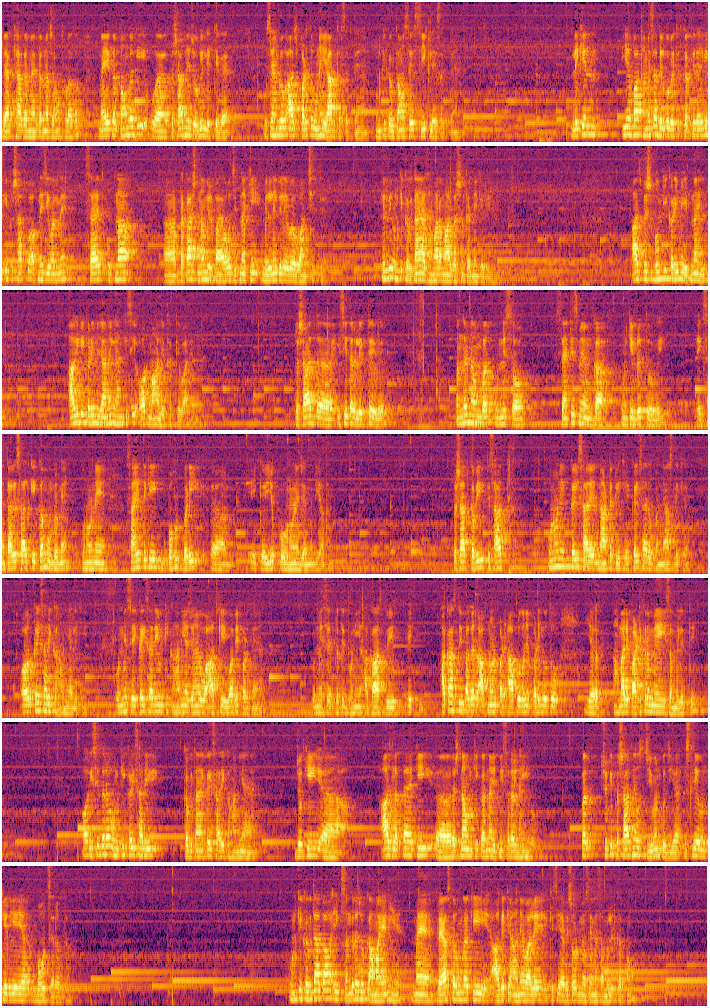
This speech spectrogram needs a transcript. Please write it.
व्याख्या अगर मैं करना चाहूँ थोड़ा सा, मैं ये कर पाऊँगा कि प्रसाद ने जो भी लिख के गए उसे हम लोग आज पढ़कर उन्हें याद कर सकते हैं, उनकी कविताओं से सीख ले सकते हैं। लेकिन यह बात हमेशा दिल को व्यथित करती रहेगी कि प्रसाद को अपने जीवन में शायद उतना प्रकाश न मिल पाया हो जितना कि मिलने के लिए वह वांछित थे। फिर भी उनकी कविताएँ आज हमारा मार्गदर्शन करने के लिए हैं। आज पृष्ठभूमि की कड़ी में इतना ही। आगे की कड़ी में जानेंगे हम किसी और महालेखक के बारे में। प्रसाद इसी तरह लिखते हुए 15 नवंबर उन्नीस सौ सैंतीस में उनका, उनकी मृत्यु हो गई। एक सैंतालीस साल की कम उम्र में उन्होंने साहित्य की बहुत बड़ी एक युग को उन्होंने जन्म दिया था। प्रसाद कवि के साथ उन्होंने कई सारे नाटक लिखे, कई सारे उपन्यास लिखे और कई सारी कहानियाँ लिखी। उनमें से कई सारी उनकी कहानियाँ जो हैं वो आज के युवा भी पढ़ते हैं। उनमें से प्रतिध्वनि आकाशद्वीप एक आकाशद्वीप अगर आप लोगों ने पढ़े, आप लोगों ने पढ़ी हो तो यह हमारे पाठ्यक्रम में ही सम्मिलित थी। और इसी तरह उनकी कई सारी कविताएँ, कई सारी कहानियाँ हैं, जो कि आज लगता है कि रचना उनकी करना इतनी सरल नहीं हो। पर चूँकि प्रसाद ने उस जीवन को जिया, इसलिए उनके लिए यह बहुत सरल था। उनकी कविता का एक संग्रह जो कामायनी है, मैं प्रयास करूँगा कि आगे के आने वाले किसी एपिसोड में उसे मैं सम्मिलित कर पाऊँ।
